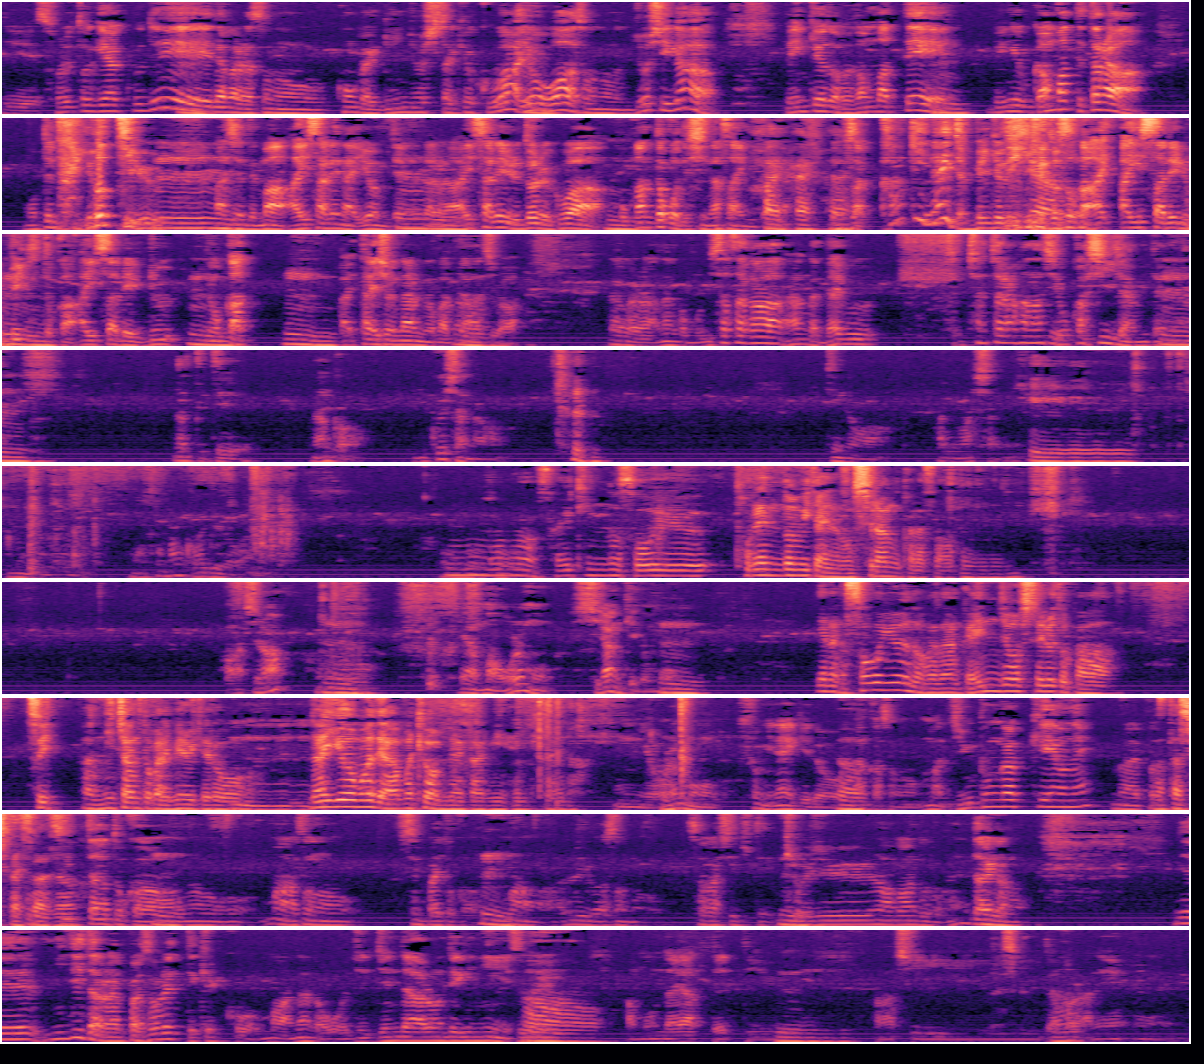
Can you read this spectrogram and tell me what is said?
で、それと逆で、うんだからその、今回現状した曲は、うん要はその、女子が勉強とか頑張って、うん勉強頑張ってたら、モテないよっていううん。話で、まあ愛されないよみたいな。うんだから愛される努力はうん他のとこでしなさいみたはいいな。はいはい。でもさ、関係ないじゃん、勉強できると、いやその愛愛されるべきとか、愛されるのか、うん。対象になるのかって話は。だから、なんかもう、いささが、なんかだいぶ、ちゃんちゃら話おかしいじゃん、みたいな、うん。なってて、なんか、びっくりしたな。っていうのは、ありましたね。へえ。うん。またなんかあるよほんまな、最近のそういうトレンドみたいなの知らんからさ、ほんまに。あ、知らん？うんいや、まあ俺も知らんけども。うん。いや、なんかそういうのがなんか炎上してるとか、ツイあ2ちゃんとかで見るけど、うんうんうん内容まであんま興味ないから見えへんみたいな。うん、いや、俺も興味ないけど、うん。なんかその、まあ人文学系のね、まあやっぱ、まあ確かにそうやな。ツイッターとかうん。の、まあその、先輩とか、うん。まあ、あるいはその、探してきて、ん。教授のアカウントとかね、誰かの。で、見てたらやっぱりそれって結構、まあなんかこうジェジェンダー論的にすごいああ。あ問題あってっていううん。話だからね。うん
